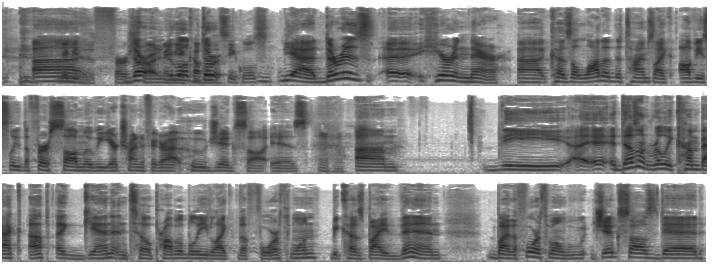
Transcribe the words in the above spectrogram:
uh, Maybe the first there- one, maybe well, a couple there- of the sequels. Yeah, there is uh, here and there because a lot of the times, like obviously the first Saw movie, you're trying to figure out who Jigsaw is. Um, the uh, it doesn't really come back up again until probably like the fourth one because by then, by the fourth one, Jigsaw's dead.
